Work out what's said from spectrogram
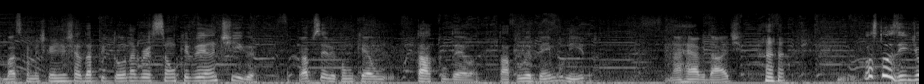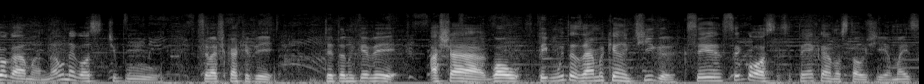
basicamente que a gente adaptou na versão vê antiga. Dá pra você ver como que é o tatu dela. O tatu é bem bonito, na realidade. Gostosinho de jogar, mano. Não é um negócio tipo, você vai ficar ver tentando ver achar igual tem muitas armas que é antiga que você, você gosta, você tem aquela nostalgia, mas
